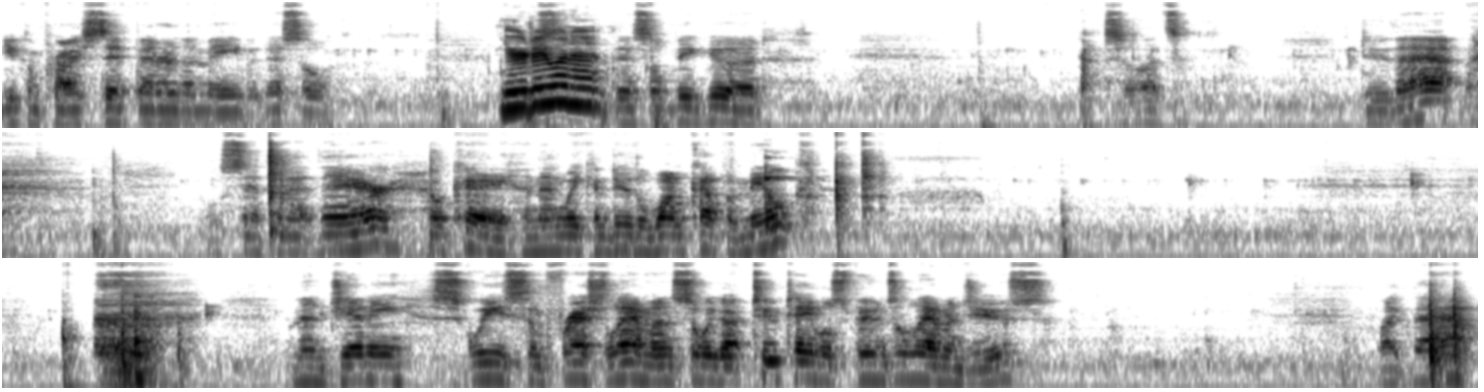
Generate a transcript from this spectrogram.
You can probably sit better than me, but this will. You're this, doing it. This will be good. So let's do that. We'll set that there. Okay, and then we can do the one cup of milk. Then Jenny squeezed some fresh lemons, so we got two tablespoons of lemon juice. Like that.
